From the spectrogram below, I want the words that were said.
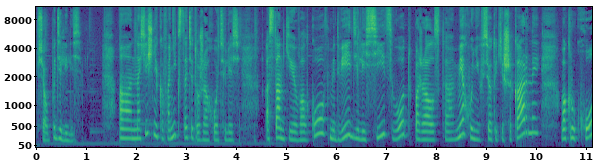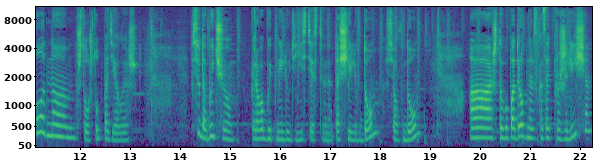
Все, поделились. А на хищников они, кстати, тоже охотились. Останки волков, медведей, лисиц, вот, пожалуйста. Мех у них все-таки шикарный, вокруг холодно, что уж тут поделаешь. Всю добычу первобытные люди, естественно, тащили в дом, все в дом. А чтобы подробно рассказать про жилище,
